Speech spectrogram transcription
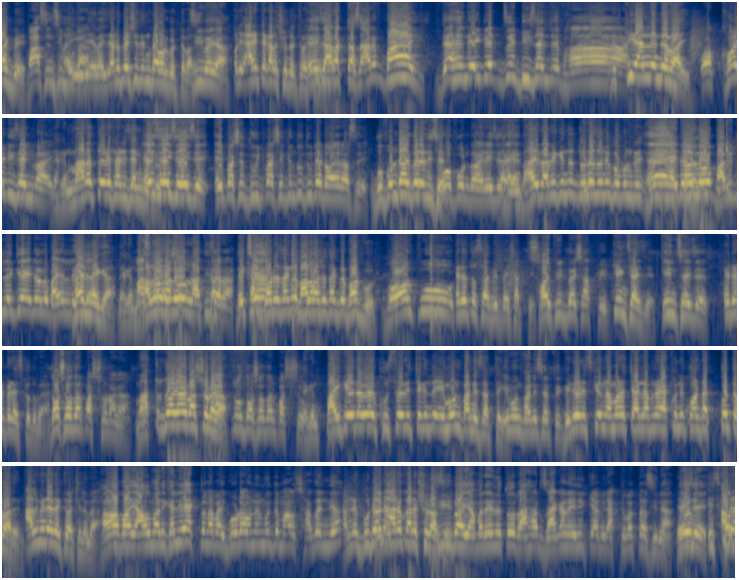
ইঞ্চি মোটা। ভাই বেশি দিন ব্যবহার করতে পারে। জি ভাইয়া। আরেকটা কালেকশন দেখতে এই যে আরেকটা আছে। আরে ভাই দেখেন এইটার যে ডিজাইন রে ভাই। কি আনলেন রে ভাই? অক্ষয় ডিজাইন ভাই। দেখেন মারাত্মক একটা ডিজাইন এই যে এই যে এই যে এই পাশে দুই পাশে কিন্তু দুইটা ডয়ার আছে। গোপন ডায়ার করে ওপেন ডয়ার এই যে দেখেন। ভাই ভাবি কিন্তু দুজনই গোপন হ্যাঁ এটা হলো ভাবির লেগে এটা হলো ভাইয়ের লেগে। লেগা। দেখেন ভালোবাসা লাতি ছাড়া। দেখেন ঘরে থাকলে ভালোবাসা থাকবে ভরপুর। ভরপুর। এটা তো ছয় ফিট বাই সাত ফিট। ছয় ফিট বাই সাত ফিট। কিং সাইজের। কিং সাইজের। এটার প্রাইস কত ভাই? দশ হাজার পাঁচশো টাকা। মাত্র দশ হাজার পাঁচশো টাকা। মাত্র দশ হাজার পাঁচশো। দেখেন পাইকারি দামে খুচরা দিচ্ছে কিন্তু এমন ফার্নিচার থেকে। ইমন ফার্নিচার থেকে। ভিডিওর স্ক্রিন নাম্বারে চাইলে আপনারা এখনই কন্ট্যাক্ট করতে পারেন। আলমিরা দেখতে পাচ্ছিলাম ভাই? হ্যাঁ ভাই আলমারি খালি একটা না ভাই গোডাউনের মধ্যে মাল সাজান না আপনার গুডাউনে আরও কালেকশন আছে। জি ভাই আমার এনে তো রাহার জায়গা নাই দিকে আমি রাখতে পারতেছি না। এই যে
